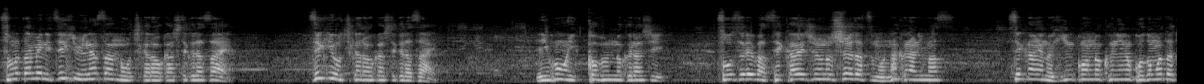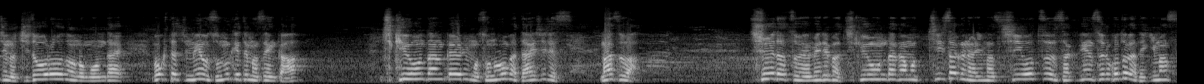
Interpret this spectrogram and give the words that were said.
そのためにぜひ皆さんのお力を貸してください。ぜひお力を貸してください。日本1個分の暮らし。そうすれば世界中の収奪もなくなります。世界の貧困の国の子供たちの児童労働の問題。僕たち目を背けてませんか？地球温暖化よりもその方が大事です。まずは収奪をやめれば地球温暖化も小さくなります。CO2 削減することができます。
